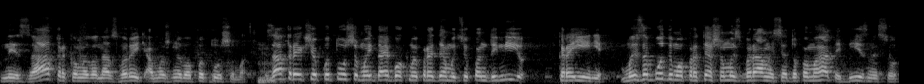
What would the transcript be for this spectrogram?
Не завтра, коли вона згорить, а можливо потушимо. Завтра, якщо потушимо, і дай Бог, ми пройдемо цю пандемію в країні. Ми забудемо про те, що ми збиралися допомагати бізнесу,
